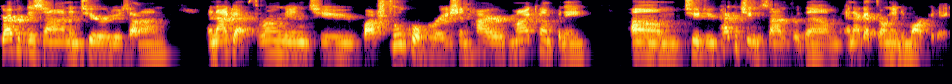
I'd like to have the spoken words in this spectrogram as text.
graphic design, interior design, and I got thrown into Bosch Tool Corporation, hired my company um, to do packaging design for them, and I got thrown into marketing.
